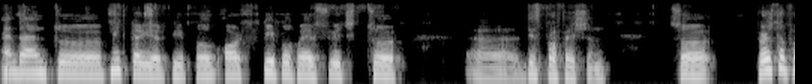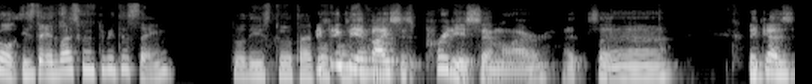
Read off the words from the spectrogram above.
and then to mid-career people or people who have switched to uh, this profession. So first of all, is the advice going to be the same? to these two types I think the advice is pretty similar. It's uh, because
